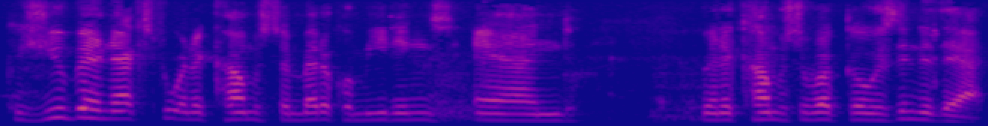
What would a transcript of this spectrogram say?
because you've been an expert when it comes to medical meetings and when it comes to what goes into that.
